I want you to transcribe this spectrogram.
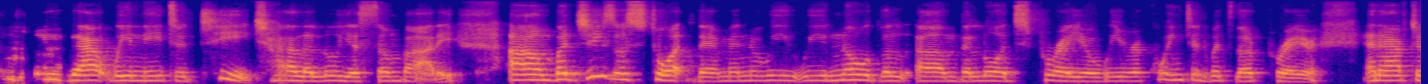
something that we need to teach. Hallelujah, somebody. But Jesus taught them and we, we know know the, um, the Lord's Prayer. We are acquainted with the prayer. And after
